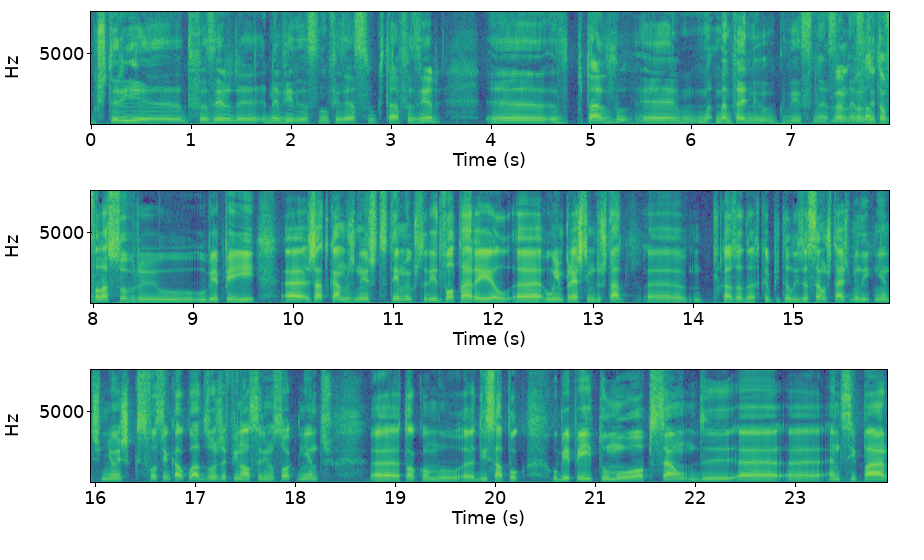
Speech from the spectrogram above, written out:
gostaria de fazer eh, na vida se não fizesse o que está a fazer, uh, deputado, uh, mantenho o que disse nessa Vamos, nessa vamos então falar sobre o, o BPI. Uh, já tocámos neste tema, eu gostaria de voltar a ele. o empréstimo do Estado, por causa da recapitalização, os tais 1.500 milhões que se fossem calculados hoje, afinal seriam só 500, tal como disse há pouco. O BPI tomou a opção de antecipar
